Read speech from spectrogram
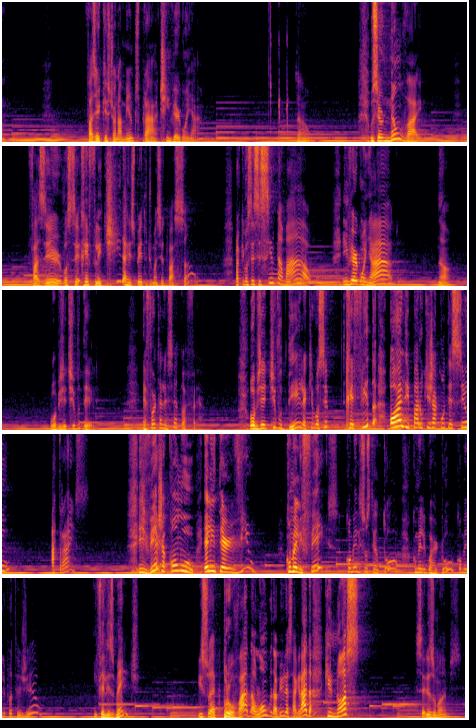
fazer questionamentos para te envergonhar. Não. O Senhor não vai fazer você refletir a respeito de uma situação para que você se sinta mal, envergonhado. Não. O objetivo dele é fortalecer a tua fé. O objetivo dele é que você reflita, olhe para o que já aconteceu atrás e veja como ele interviu, como ele fez, como ele sustentou, como ele guardou, como ele protegeu. Infelizmente, isso é provado ao longo da Bíblia Sagrada que nós, seres humanos,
